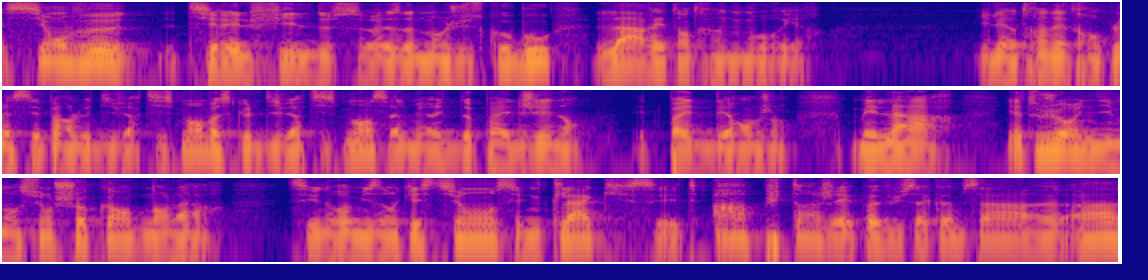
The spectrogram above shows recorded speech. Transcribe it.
si on veut tirer le fil de ce raisonnement jusqu'au bout, l'art est en train de mourir. Il est en train d'être remplacé par le divertissement parce que le divertissement, ça a le mérite de pas être gênant et de pas être dérangeant. Mais l'art, il y a toujours une dimension choquante dans l'art. C'est une remise en question, c'est une claque, c'est ah putain, j'avais pas vu ça comme ça. euh, ah,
